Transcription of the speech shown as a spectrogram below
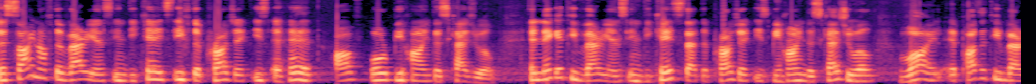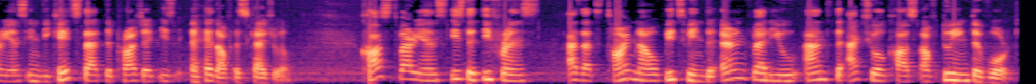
The sign of the variance indicates if the project is ahead of or behind the schedule. A negative variance indicates that the project is behind the schedule, while a positive variance indicates that the project is ahead of the schedule. Cost variance is the difference as at time now between the earned value and the actual cost of doing the work.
